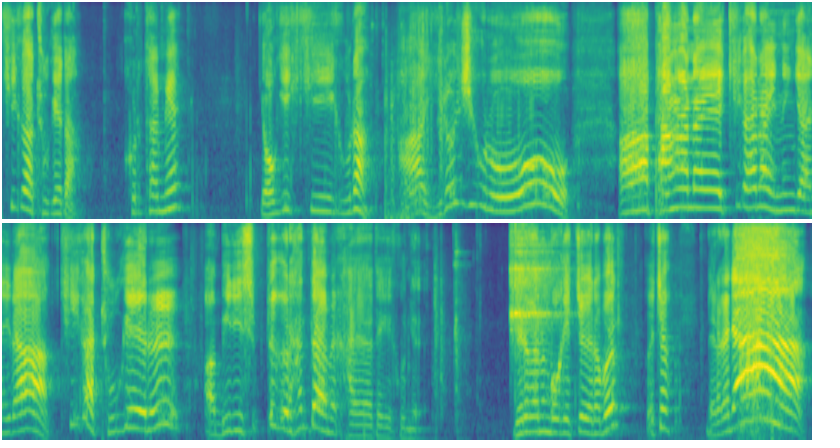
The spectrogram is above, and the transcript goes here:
키가 두 개다. 그렇다면 여기 키구나 아 이런 식으로. 아 방 하나에 키가 하나 있는 게 아니라 키가 두 개를 아, 미리 습득을 한 다음에 가야 되겠군요. 내려가는 거겠죠 여러분? 그렇죠? 내려가자!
